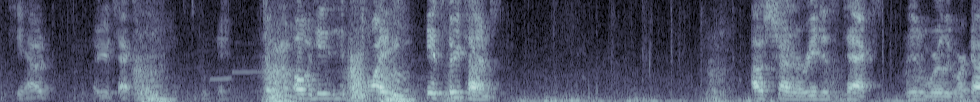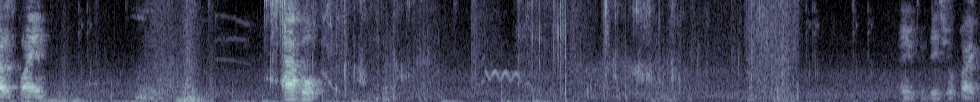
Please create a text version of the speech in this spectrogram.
Let's see how are your attacks Okay. Oh, he hits twice. He hits three times. I was trying to read his attacks. It didn't really work out as planned. Apple. Let me put these real quick.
